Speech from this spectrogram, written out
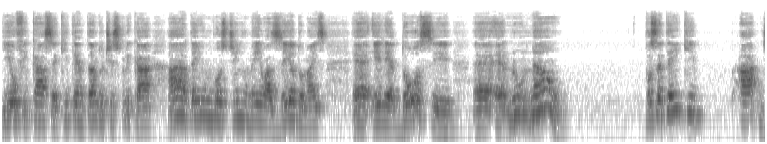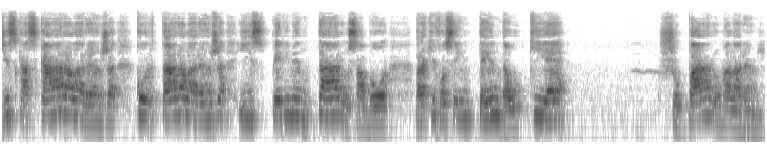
e eu ficasse aqui tentando te explicar. Ah, tem um gostinho meio azedo, mas é, ele é doce. É, é, não, não. Você tem que a descascar a laranja, cortar a laranja e experimentar o sabor para que você entenda o que é chupar uma laranja.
